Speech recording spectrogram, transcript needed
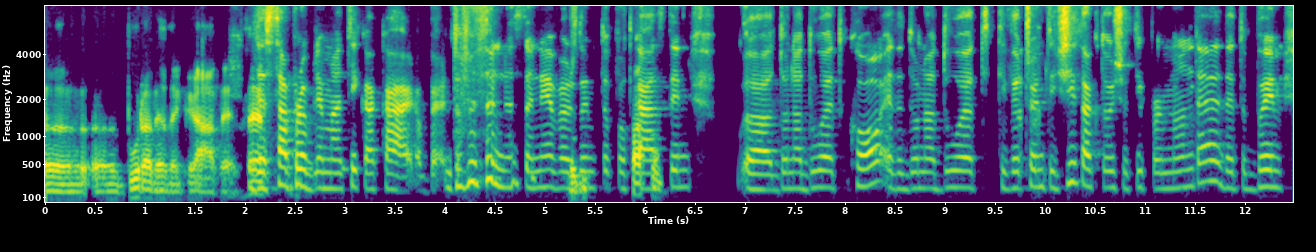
uh, burrave dhe grave. Dhe, dhe sa problematika ka, Robert, do me thënë nëse ne vazhdojmë këtë podcastin, do na duhet kohë edhe do na duhet t'i veçojmë të gjitha këto që ti përmende dhe të bëjmë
